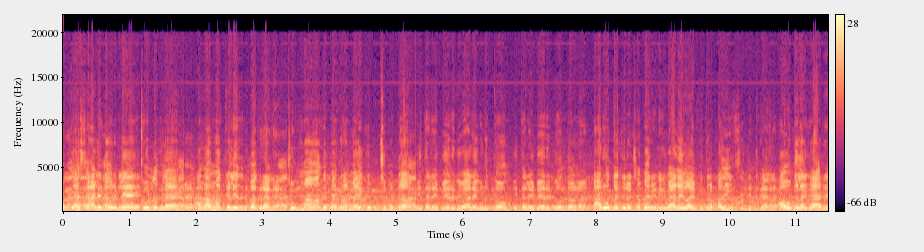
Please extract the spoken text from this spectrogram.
மு க ஸ்டாலின் அவர்களே சொல்லுங்களேன். அதான் மக்கள் எதிர்பார்க்கறாங்க. சும்மா வந்து பார்த்தா மைக்க பிடிச்சு மட்டும் இத்தனை பேருக்கு வேலை கொடுத்தோம் இத்தனை பேருக்கு வந்தோம் அறுபத்தஞ்சு லட்சம் பேர் இன்னைக்கு வேலை வாய்ப்புல பதிவு செஞ்சுட்டு இருக்காங்க அவங்க எல்லாம் யாரு?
